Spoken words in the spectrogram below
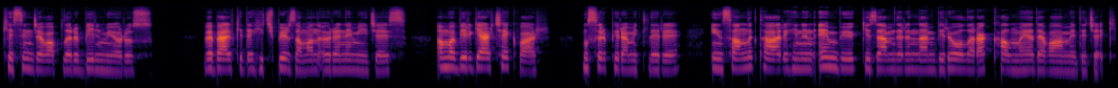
Kesin cevapları bilmiyoruz. Ve belki de hiçbir zaman öğrenemeyeceğiz. Ama bir gerçek var. Mısır piramitleri, insanlık tarihinin en büyük gizemlerinden biri olarak kalmaya devam edecek.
